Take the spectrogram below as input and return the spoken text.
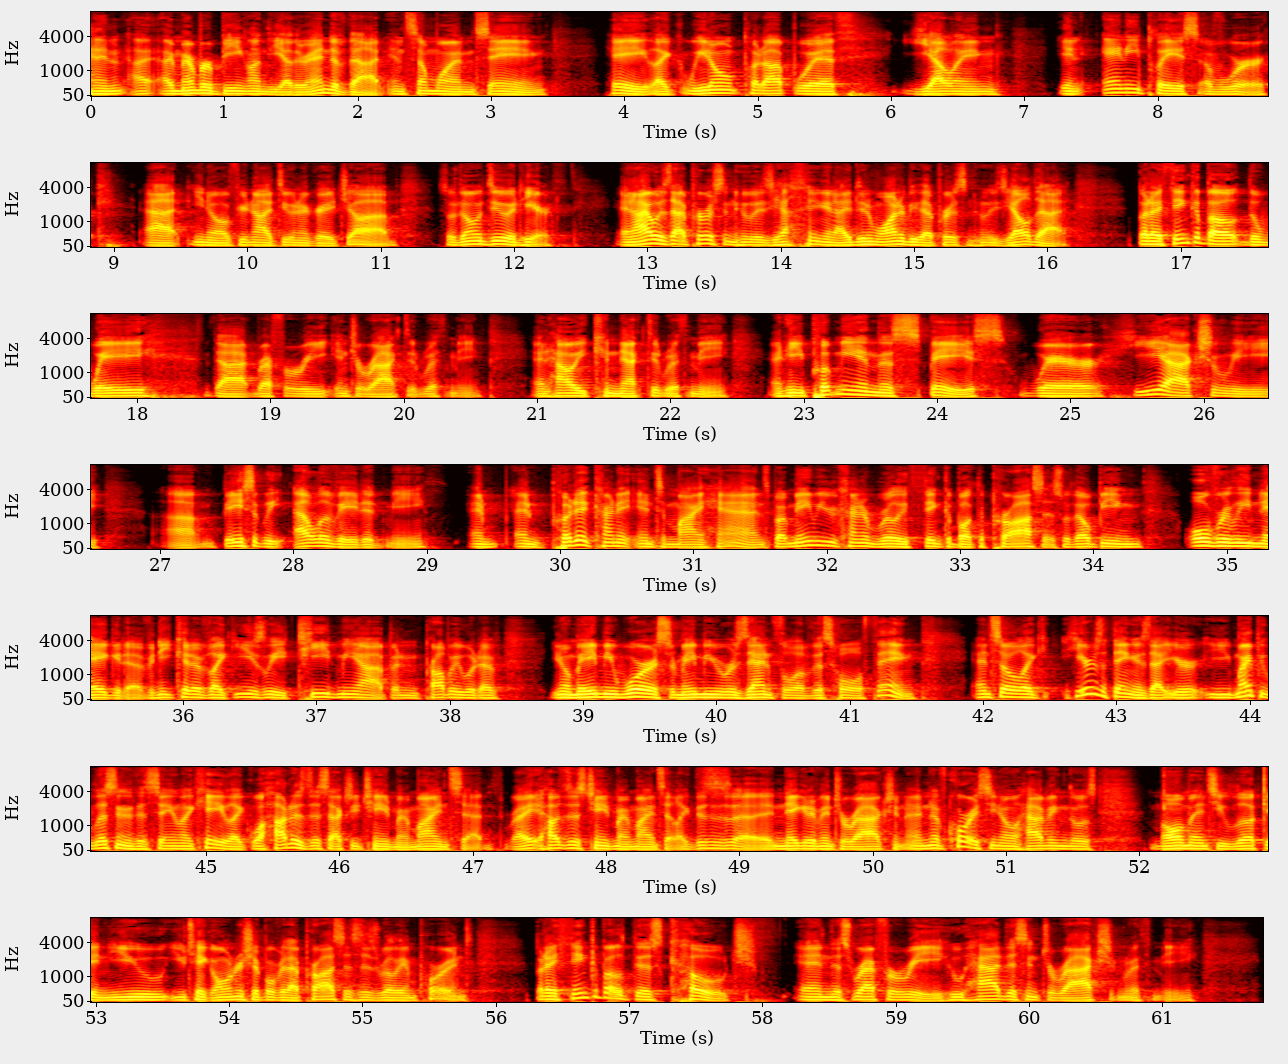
And I, I remember being on the other end of that and someone saying, hey, like, we don't put up with yelling in any place of work at, you know, if you're not doing a great job. So don't do it here. And I was that person who was yelling, and I didn't want to be that person who was yelled at. But I think about the way that referee interacted with me and how he connected with me. And he put me in this space where he actually um, basically elevated me and and put it kind of into my hands but maybe you kind of really think about the process without being overly negative. And he could have like easily teed me up and probably would have you know made me worse or made me resentful of this whole thing. And so like here's the thing is that you're you might be listening to this saying like hey like well how does this actually change my mindset right? How does this change my mindset? Like this is a negative interaction. And of course you know having those moments you look and you you take ownership over that process is really important. But i think about this coach and this referee who had this interaction with me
